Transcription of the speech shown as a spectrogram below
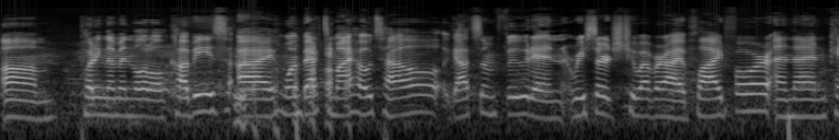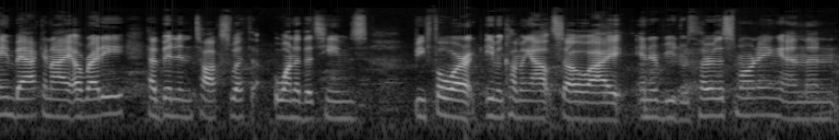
um, putting them in the little cubbies, I went back to my hotel, got some food, and researched whoever I applied for, and then came back. And I already have been in talks with one of the teams before even coming out. So I interviewed with her this morning, and then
